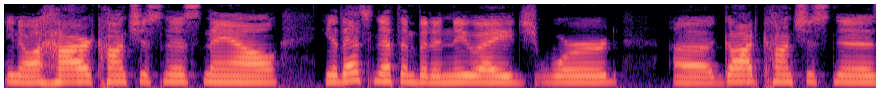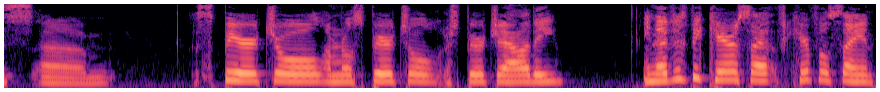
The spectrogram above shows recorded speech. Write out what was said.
you know, a higher consciousness now. You know, that's nothing but a new age word uh, God consciousness, um, spiritual. I'm real spiritual or spirituality. You know, just be careful, careful saying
